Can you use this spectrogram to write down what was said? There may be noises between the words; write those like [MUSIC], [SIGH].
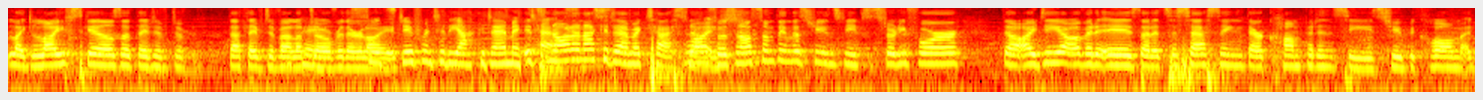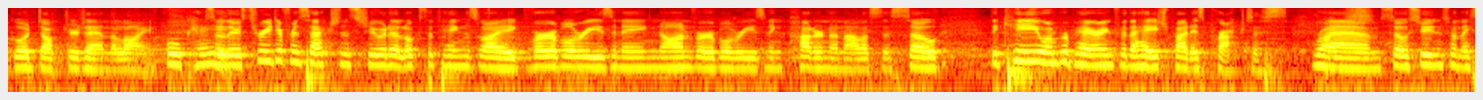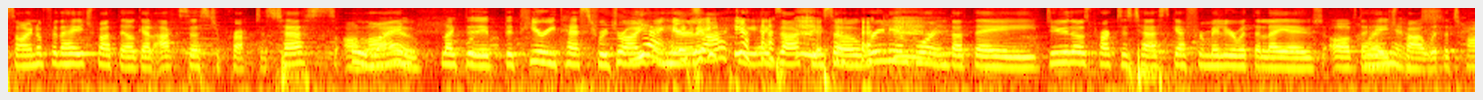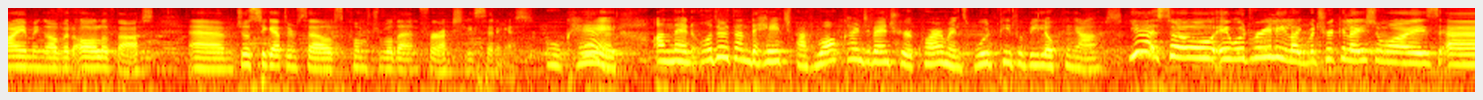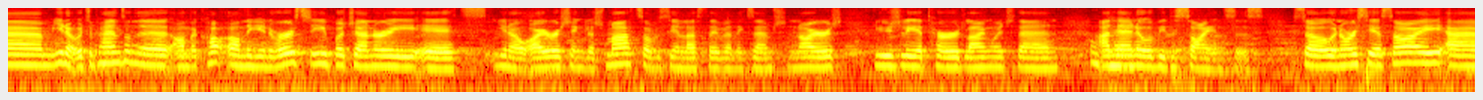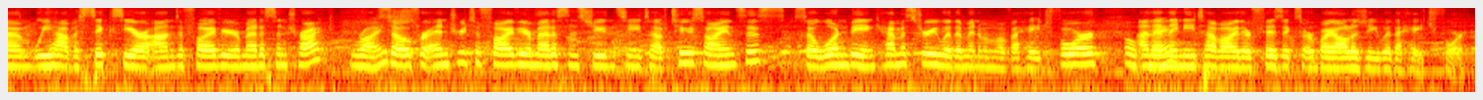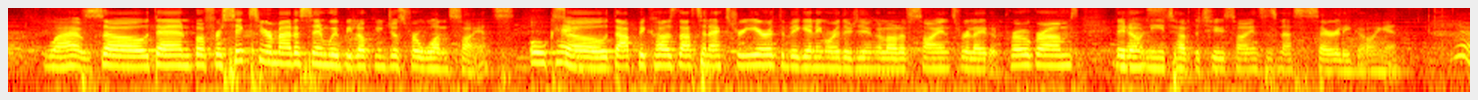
like life skills that they've de- that they've developed Okay, over their so life. it's different to the academic It's test. not an academic test, no. Right. So it's not something that students need to study for. The idea of it is that it's assessing their competencies to become a good doctor down the line. Okay. So there's three different sections to it. It looks at things like verbal reasoning, non-verbal reasoning, pattern analysis. So the key when preparing for the HPAT is practice. Right. Um, so students, when they sign up for the HPAT, they'll get access to practice tests Oh, online. wow. Like the, the theory test for driving Yeah, nearly. exactly, [LAUGHS] exactly. So really important that they do those practice tests, get familiar with the layout of the Brilliant. HPAT, with the timing of it, all of that, um, just to get themselves comfortable then for actually sitting it. Okay. Yeah. And then other than the HPAT, what kind of entry requirements would people be looking at? Yeah, so it would really like matriculation wise, um, you know, it depends on the on the co- on the university, but generally it's you know Irish, English, maths. Obviously, unless they have an exemption in Irish, usually a third language then, Okay. and then it would be the sciences. So in RCSI, um, we have a six-year and a five-year medicine track. Right. So for entry to five-year medicine, students need to have two sciences. So one being chemistry with a minimum of a H4, and then they need to have either physics or biology with a H4. Wow. So then, but for six-year medicine, we'd be looking just for one science. Okay. So that because that's an extra year at the beginning where they're doing a lot of science-related programs, they don't need to have the two sciences necessarily going in.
